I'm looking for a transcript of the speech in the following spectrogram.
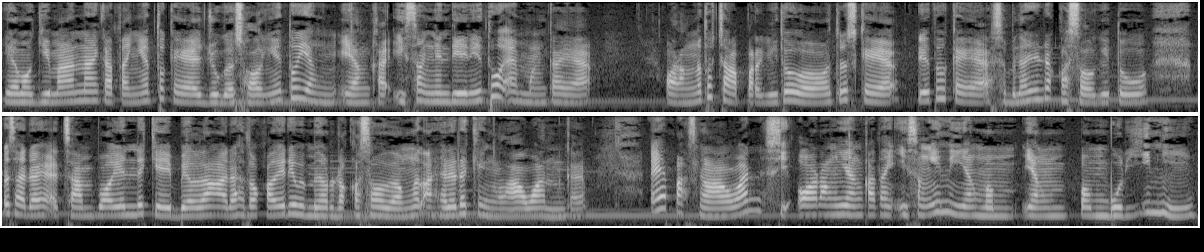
ya mau gimana? Katanya tuh kayak juga soalnya tuh yang yang kayak isengin dia ini tuh emang kayak orangnya tuh caper gitu loh. Terus kayak dia tuh kayak sebenarnya udah kesel gitu. Terus ada at some point dia kayak bilang ada satu kali dia benar udah kesel banget akhirnya dia kayak ngelawan kan. Eh pas ngelawan si orang yang katanya iseng ini yang mem, yang pembuli ini.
